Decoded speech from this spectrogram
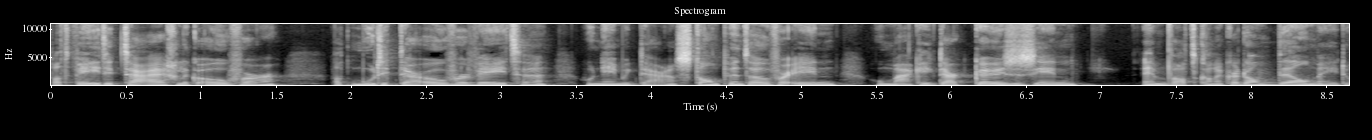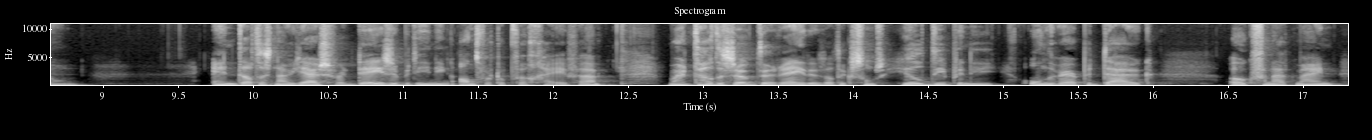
Wat weet ik daar eigenlijk over? Wat moet ik daarover weten? Hoe neem ik daar een standpunt over in? Hoe maak ik daar keuzes in? En wat kan ik er dan wel mee doen? En dat is nou juist waar deze bediening antwoord op wil geven. Maar dat is ook de reden dat ik soms heel diep in die onderwerpen duik. Ook vanuit mijn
